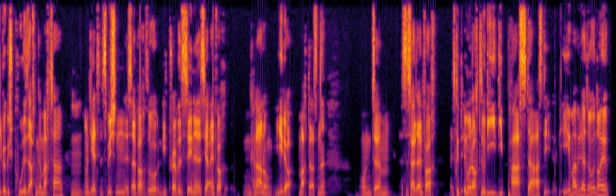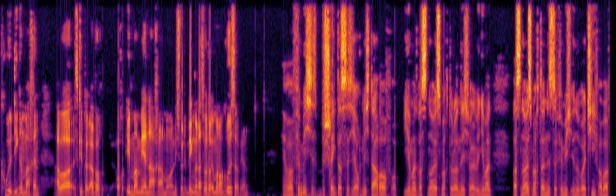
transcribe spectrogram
die wirklich coole Sachen gemacht haben Hm. und jetzt inzwischen ist einfach so, die Travel-Szene ist ja einfach, keine Ahnung, jeder macht das, ne? Und ähm, es ist halt einfach, es gibt immer noch so die, die paar Stars, die, die immer wieder so neue, coole Dinge machen, aber es gibt halt einfach auch immer mehr Nachahmer und ich denke mal, das wird auch immer noch größer werden. Ja, aber für mich beschränkt das sich auch nicht darauf, ob jemand was Neues macht oder nicht, weil wenn jemand was Neues macht, dann ist er für mich innovativ, aber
